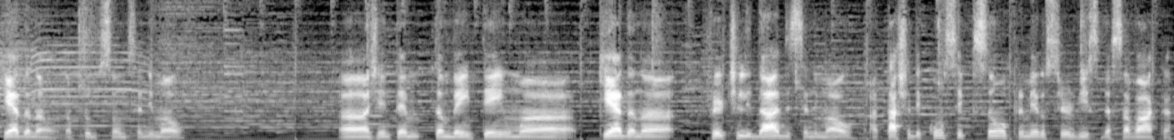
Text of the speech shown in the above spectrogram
queda na, na produção desse animal. a gente tem, também tem uma queda na fertilidade desse animal, a taxa de concepção ao primeiro serviço dessa vaca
